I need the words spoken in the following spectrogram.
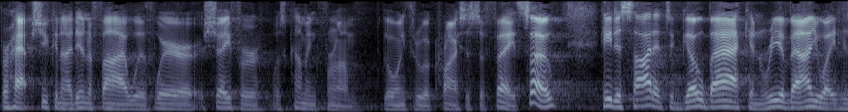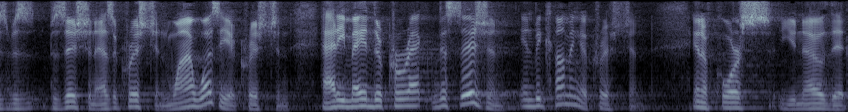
Perhaps you can identify with where Schaeffer was coming from going through a crisis of faith. So he decided to go back and reevaluate his position as a Christian. Why was he a Christian? Had he made the correct decision in becoming a Christian? And of course, you know that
